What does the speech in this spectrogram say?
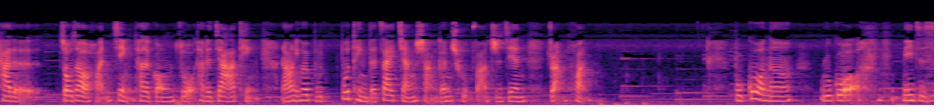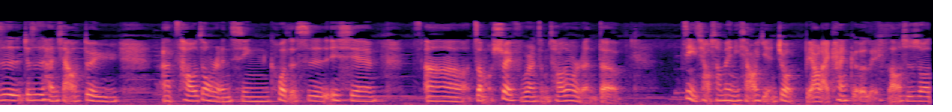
他的周遭的环境，他的工作，他的家庭。然后你会不不停的在奖赏跟处罚之间转换。不过呢，如果你只是就是很想要对于啊、操纵人心或者是一些呃怎么说服人、怎么操纵人的技巧上面，你想要研究，不要来看格雷。老师说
